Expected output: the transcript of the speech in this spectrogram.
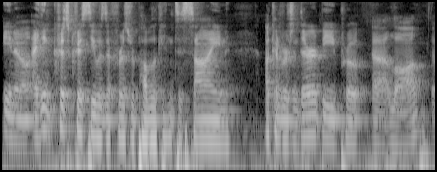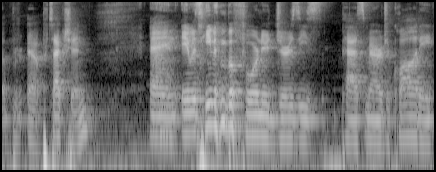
You know, I think Chris Christie was the first Republican to sign a conversion therapy pro, uh, law uh, uh protection, and it was even before New Jersey's passed marriage equality.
